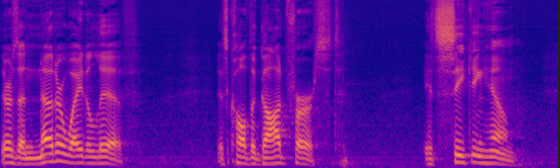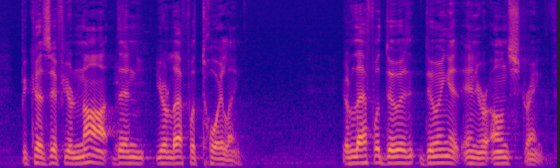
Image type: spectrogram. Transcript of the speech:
There's another way to live. It's called the God first. It's seeking Him. Because if you're not, then you're left with toiling. You're left with doing, doing it in your own strength.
